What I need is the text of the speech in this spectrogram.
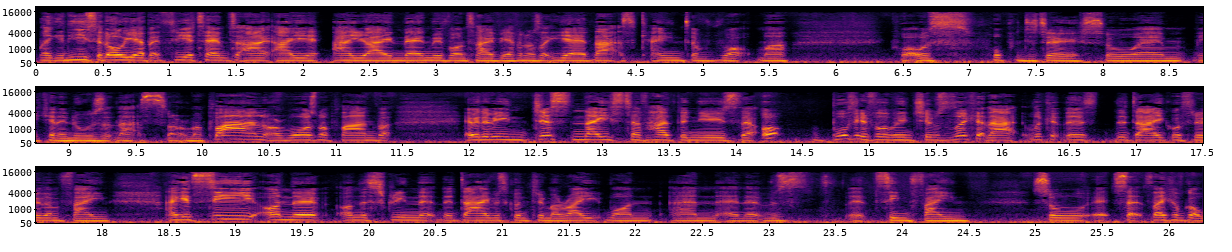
like, and he said, "Oh yeah, but three attempts at I, I, IUI and then move on to IVF." And I was like, "Yeah, that's kind of what my what I was hoping to do." So um, he kind of knows that that's sort of my plan, or was my plan. But it would have been just nice to have had the news that oh, both your fallopian tubes. Look at that. Look at this. The dye go through them fine. I could see on the on the screen that the dye was going through my right one, and and it was it seemed fine. So it's it's like I've got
